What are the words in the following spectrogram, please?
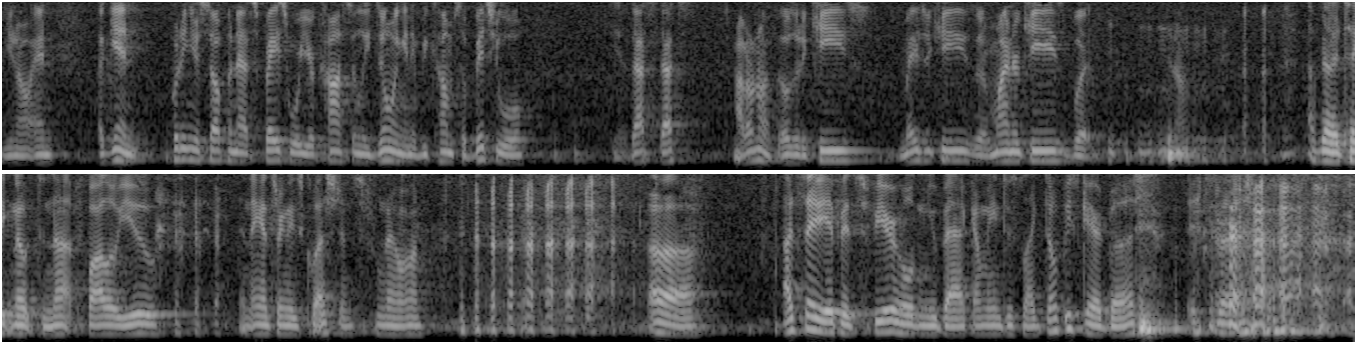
you know. And again, putting yourself in that space where you're constantly doing and it becomes habitual, you know, that's, that's, I don't know if those are the keys, major keys or minor keys, but, you know. I've got to take note to not follow you in answering these questions from now on. Uh, I'd say if it's fear holding you back, I mean, just like, don't be scared, bud. It's, uh,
